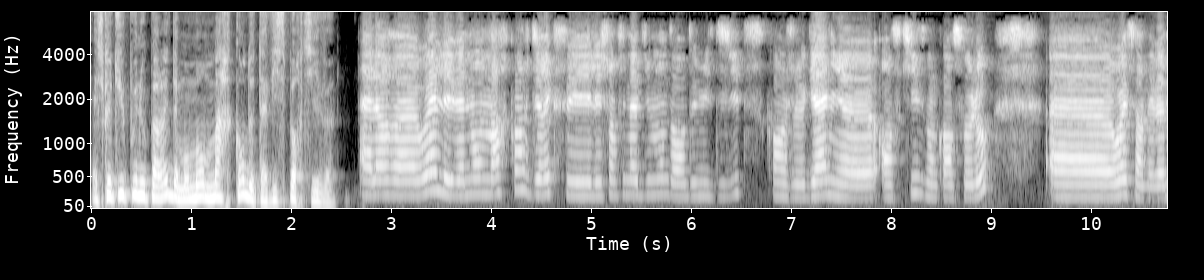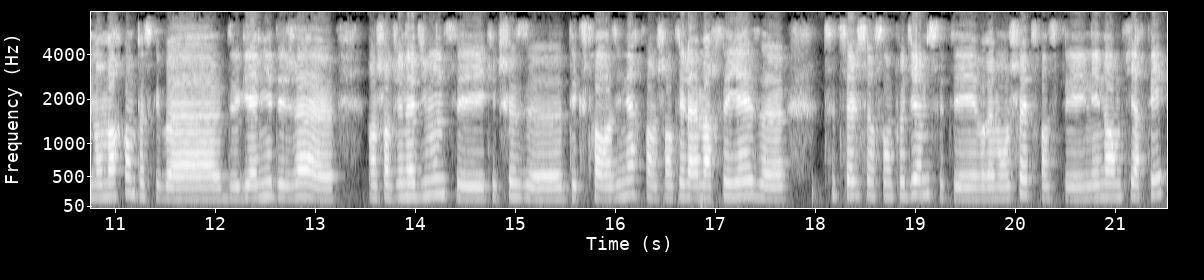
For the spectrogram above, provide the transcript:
Est-ce que tu peux nous parler d'un moment marquant de ta vie sportive? Alors euh, ouais, l'événement marquant, je dirais que c'est les championnats du monde en 2018 quand je gagne euh, en ski, donc en solo. Euh, ouais, c'est un événement marquant parce que bah de gagner déjà euh, un championnat du monde, c'est quelque chose d'extraordinaire. Enfin, chanter la Marseillaise toute seule sur son podium, c'était vraiment chouette. Enfin, c'était une énorme fierté.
